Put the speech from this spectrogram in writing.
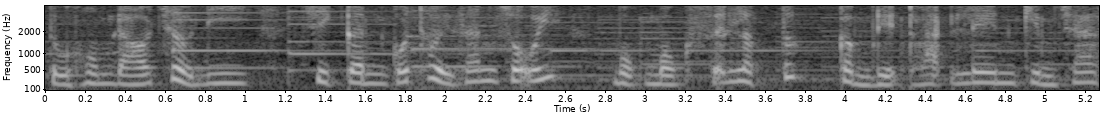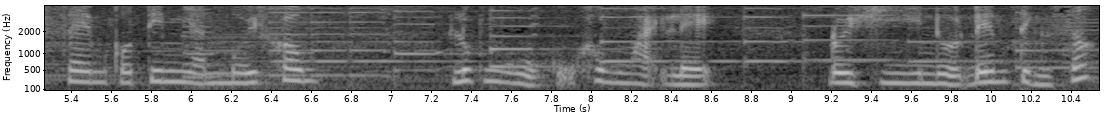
Từ hôm đó trở đi, chỉ cần có thời gian rỗi, Mộc Mộc sẽ lập tức cầm điện thoại lên kiểm tra xem có tin nhắn mới không. Lúc ngủ cũng không ngoại lệ. Đôi khi nửa đêm tỉnh giấc,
